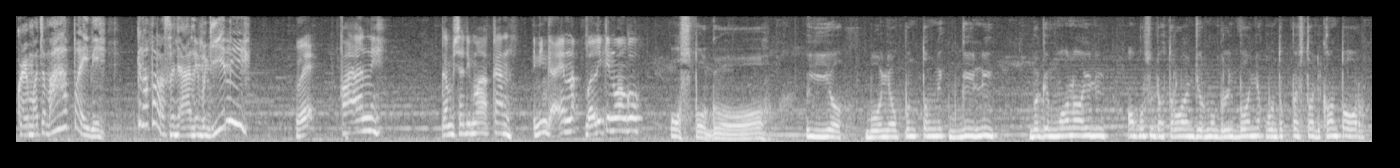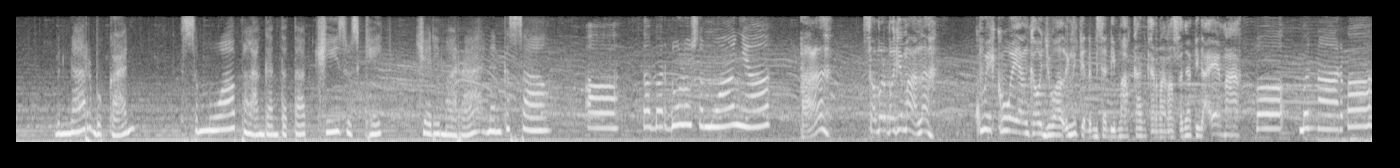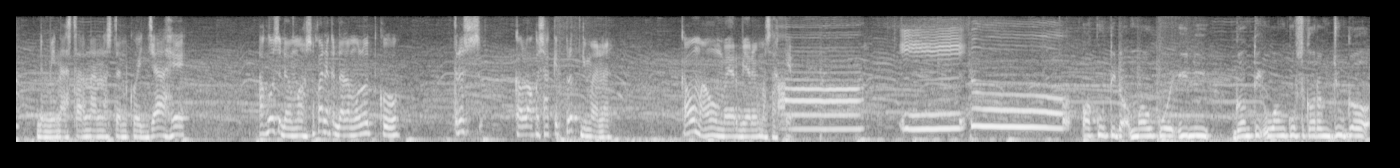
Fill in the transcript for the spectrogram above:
kue macam apa ini? Kenapa rasanya aneh begini? Weh, apaan nih? Gak bisa dimakan. Ini gak enak, balikin uangku. Astaga, iya, baunya pun tengik begini. Bagaimana ini? Aku sudah terlanjur membeli banyak untuk pesta di kantor. Benar bukan? Semua pelanggan tetap Jesus Cake jadi marah dan kesal. Ah, sabar dulu semuanya. Hah? Sabar bagaimana? Kue-kue yang kau jual ini tidak bisa dimakan karena rasanya tidak enak. Be benarkah? Demi nastar nanas dan kue jahe, aku sudah memasukkannya ke dalam mulutku. Terus, kalau aku sakit perut gimana? Kamu mau membayar biaya rumah sakit? Ah, itu. Aku tidak mau kue ini. Ganti uangku sekarang juga.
